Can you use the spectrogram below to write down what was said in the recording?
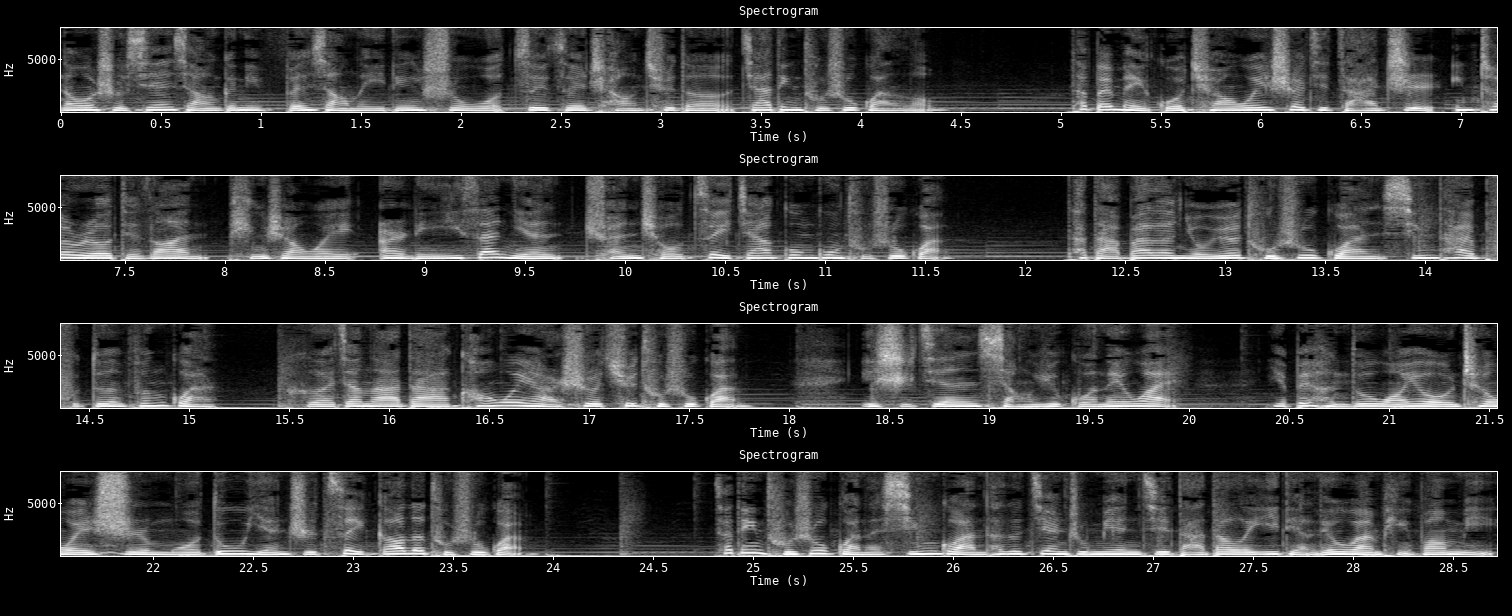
那我首先想要跟你分享的一定是我最最常去的嘉定图书馆了。它被美国权威设计杂志 Interior Design 评选为2013年全球最佳公共图书馆。它打败了纽约图书馆新泰普顿分馆和加拿大康威尔社区图书馆，一时间享誉国内外，也被很多网友称为是魔都颜值最高的图书馆。嘉定图书馆的新馆，它的建筑面积达到了一点六万平方米，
